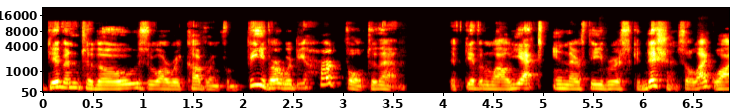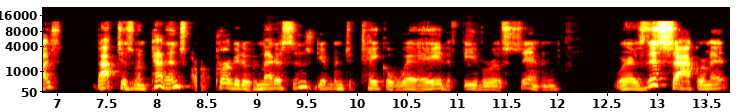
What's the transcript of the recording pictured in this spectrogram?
given to those who are recovering from fever would be hurtful to them if given while yet in their feverish condition. So likewise, baptism and penance are purgative medicines given to take away the fever of sin Whereas this sacrament,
